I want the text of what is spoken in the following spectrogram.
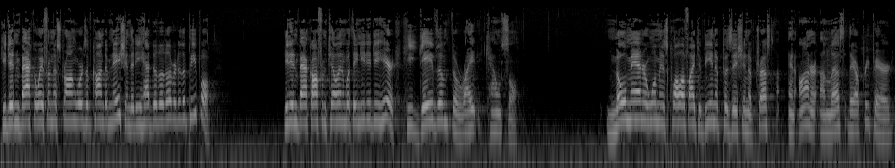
He didn't back away from the strong words of condemnation that he had to deliver to the people. He didn't back off from telling them what they needed to hear. He gave them the right counsel. No man or woman is qualified to be in a position of trust and honor unless they are prepared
